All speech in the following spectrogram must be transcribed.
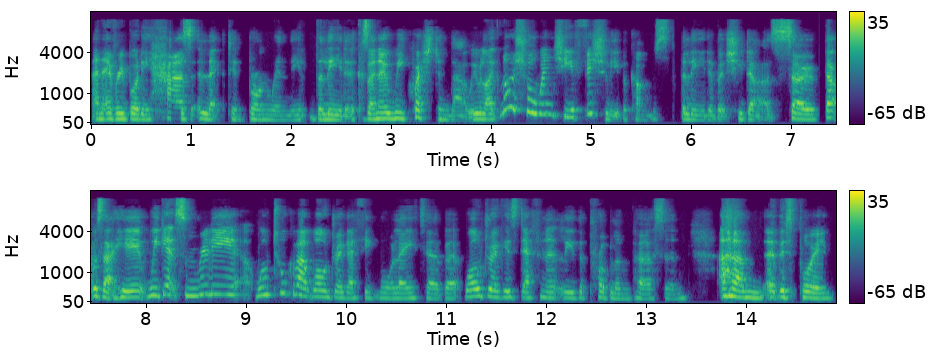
and everybody has elected Bronwyn the, the leader. Because I know we questioned that. We were like, not sure when she officially becomes the leader, but she does. So that was that here. We get some really, we'll talk about Waldreg, I think, more later, but Waldreg is definitely the problem person um, at this point,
